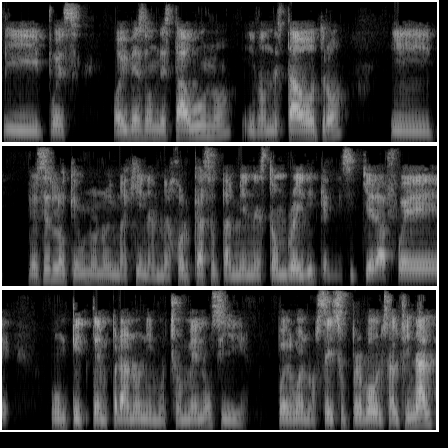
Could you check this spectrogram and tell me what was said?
y pues hoy ves dónde está uno y dónde está otro y pues es lo que uno no imagina. El mejor caso también es Tom Brady, que ni siquiera fue un pick temprano, ni mucho menos, y pues bueno, seis Super Bowls. Al final,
